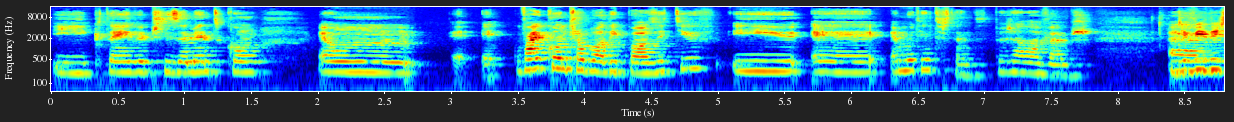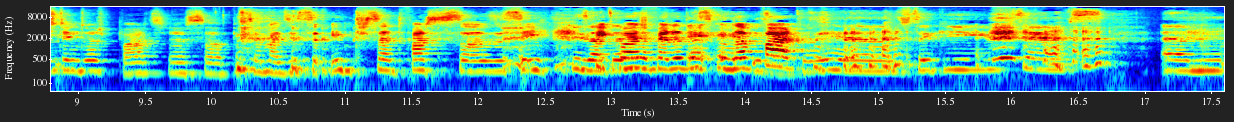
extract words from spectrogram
e que tem a ver precisamente com. É um. é- é- vai contra o body positive e é, é muito interessante, depois já lá vamos. Divide isto em duas partes, é só para ser mais interessante para as pessoas assim. Exatamente. Ficam à espera da É- é- segunda parte. Exatamente, isto aqui percebe-se. Um,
